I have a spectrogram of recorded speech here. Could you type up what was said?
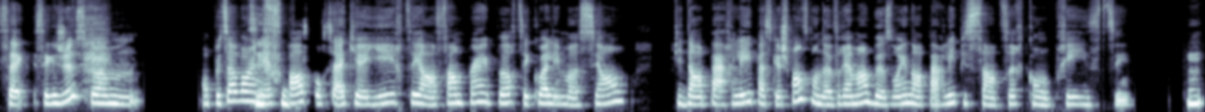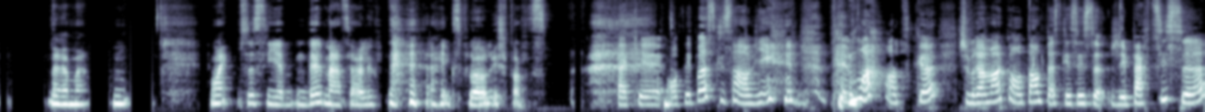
C'est juste comme, on peut avoir un espace pour s'accueillir, tu ensemble, peu importe c'est quoi l'émotion, puis d'en parler, parce que je pense qu'on a vraiment besoin d'en parler puis se sentir comprise, tu sais. Mmh. Vraiment. Mmh. Ouais, ça, c'est une belle matière, là, à explorer, je pense. Fait que, on sait pas ce qui s'en vient. Mais moi, en tout cas, je suis vraiment contente parce que c'est ça. J'ai parti ça.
